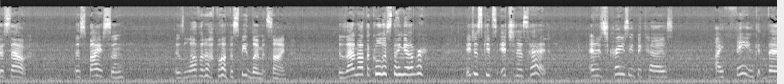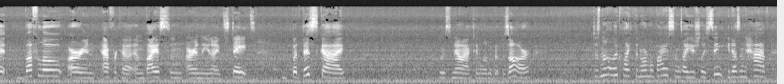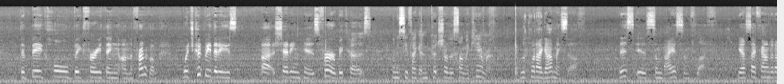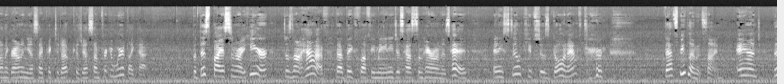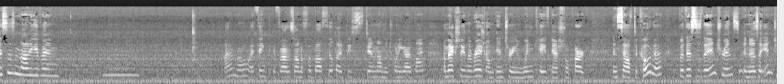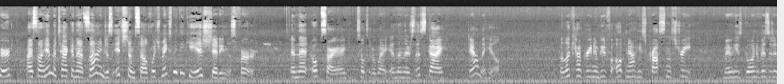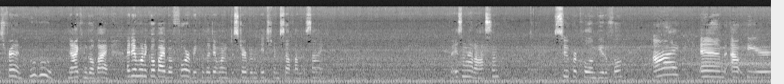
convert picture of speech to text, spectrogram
this out. This bison is loving up on the speed limit sign. Is that not the coolest thing ever? It just keeps itching his head. And it's crazy because I think that buffalo are in Africa and bison are in the United States. But this guy, who's now acting a little bit bizarre, does not look like the normal bisons I usually see. He doesn't have the big whole big furry thing on the front of him, which could be that he's uh, shedding his fur because, let me see if I can put show this on the camera. Look what I got myself. This is some bison fluff. Yes, I found it on the ground and yes, I picked it up because yes, I'm freaking weird like that. But this bison right here does not have that big fluffy mane. He just has some hair on his head and he still keeps just going after that speed limit sign. And this is not even, hmm, I don't know, I think if I was on a football field, I'd be standing on the 20 yard line. I'm actually in the rig, I'm entering Wind Cave National Park in South Dakota, but this is the entrance, and as I entered, I saw him attacking that sign, just itched himself, which makes me think he is shedding his fur. And then, oh, sorry, I tilted away. And then there's this guy down the hill. But look how green and beautiful. Oh, now he's crossing the street. Maybe he's going to visit his friend. Woohoo! Now I can go by. I didn't want to go by before because I didn't want to disturb him itching himself on the sign. But isn't that awesome? Super cool and beautiful. I am out here,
